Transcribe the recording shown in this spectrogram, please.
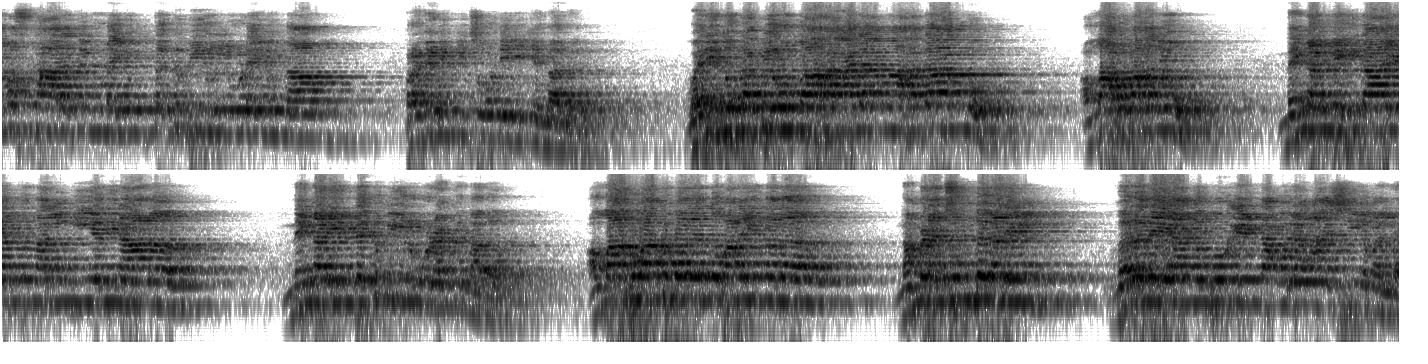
നമസ്കാരത്തിലൂടെയും നാം പ്രകടിപ്പിച്ചുകൊണ്ടിരിക്കുന്നത്. അള്ളാഹു പറഞ്ഞു നിങ്ങൾക്ക് ഹിദായത്ത് നൽകിയതിനാണ് നിങ്ങൾ ഈ തക്ബീർ മുഴക്കുന്നത് അള്ളാഹു അക്ബർ എന്ന് പറയുന്നത് നമ്മുടെ ചുണ്ടുകളിൽ വെറുതെ അങ്ങ് പോകേണ്ട ഒരു ആശയമല്ല.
